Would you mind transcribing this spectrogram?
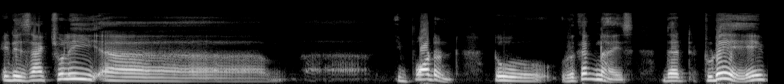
it is actually uh, important to recognize that today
